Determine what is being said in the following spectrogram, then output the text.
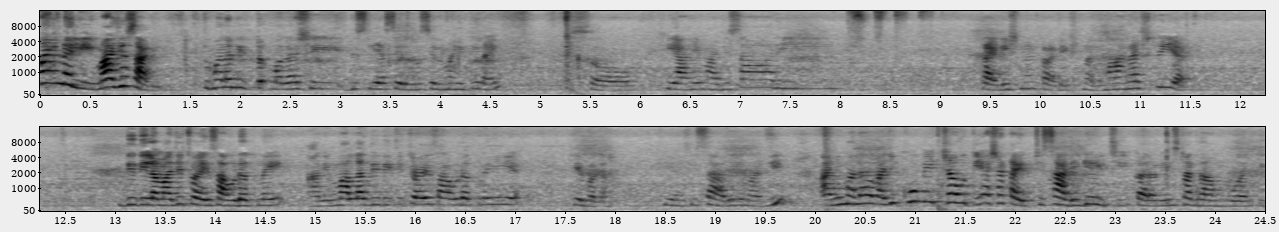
फायनली माझी साडी. तुम्हाला नीट मगाशी दिसली असेल नसेल माहिती नाही. सो ही आहे माझी साडी. ट्रॅडिशनल ट्रॅडिशनल महाराष्ट्रीयन दीदीला माझी चॉईस आवडत नाही आणि मला दीदीची चॉईस आवडत नाही आहे हे बघा ही अशी साडी आहे माझी. आणि मला माझी खूप इच्छा होती अशा टाईपची साडी घ्यायची कारण इंस्टाग्रामवरती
